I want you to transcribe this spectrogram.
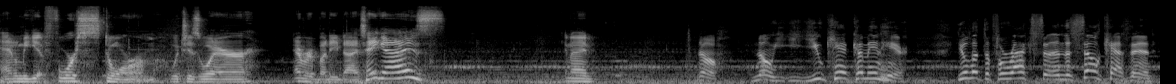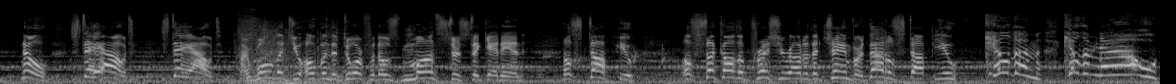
and we get Force Storm, which is where everybody dies. Hey guys! Can I No, no, you can't come in here. You'll let the Firaxa and the Selkath in. No, stay out! Stay out! I won't let you open the door for those monsters to get in. I'll stop you. I'll suck all the pressure out of the chamber. That'll stop you. Kill them! Kill them now!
